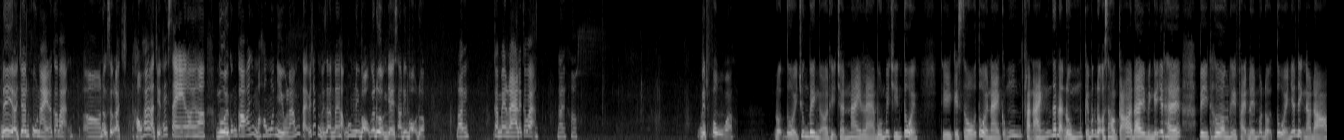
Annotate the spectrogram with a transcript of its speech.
Đi ở trên khu này đó các bạn. Uh, thực sự là hầu hết là chỉ thấy xe thôi ha. Người cũng có nhưng mà không có nhiều lắm. Tại vì chắc người dân đây họ cũng không đi bộ cái đường vậy sao đi bộ được? Đây camera đây các bạn. Đây ha. Biệt phủ mà. Độ tuổi trung bình ở thị trấn này là 49 tuổi thì cái số tuổi này cũng phản ánh rất là đúng cái mức độ giàu có ở đây, mình nghĩ như thế. Vì thường thì phải đến một độ tuổi nhất định nào đó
